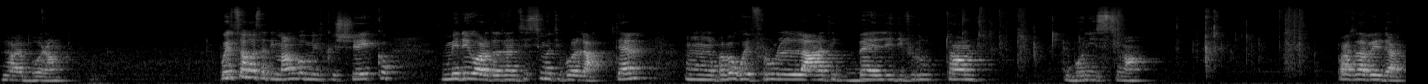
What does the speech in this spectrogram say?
No, è buona. Questa cosa di mango milkshake mi ricorda tantissimo tipo latte mm, proprio quei frullati belli di frutta. È buonissima poi sapete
